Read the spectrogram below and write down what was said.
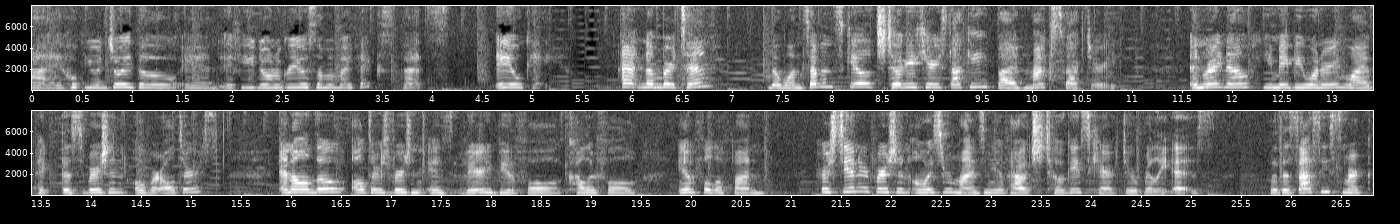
I hope you enjoy though, and if you don't agree with some of my picks, that's a-okay. At number 10, the 1-7 scale Chitoge Kirisaki by Max Factory. And right now, you may be wondering why I picked this version over Alter's. And although Alter's version is very beautiful, colorful, and full of fun, her standard version always reminds me of how Chitoge's character really is. With a sassy smirk,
